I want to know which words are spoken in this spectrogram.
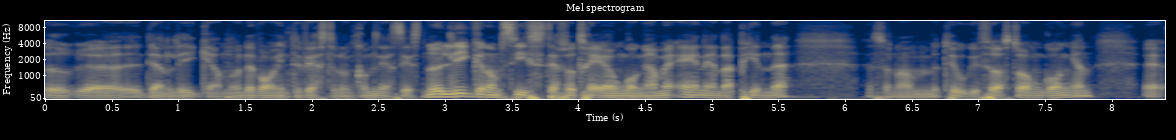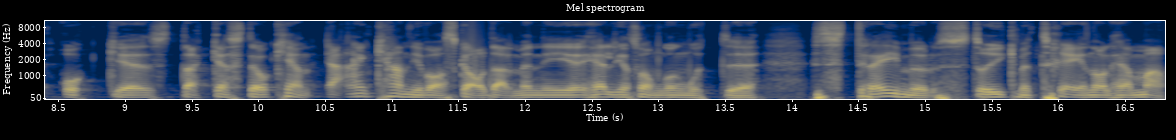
ur eh, den ligan och det var inte Västur de kom ner sist. Nu ligger de sist efter tre omgångar med en enda pinne som de tog i första omgången. Och stackars då Ken, ja, han kan ju vara skadad, men i helgens omgång mot Streimur, stryk med 3-0 hemma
